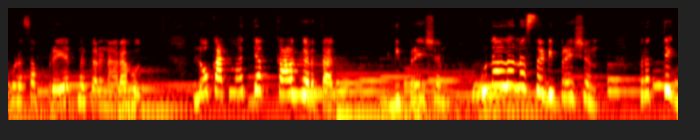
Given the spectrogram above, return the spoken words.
थोडासा प्रयत्न करणार आहोत. लोक आत्महत्या का करतात? डिप्रेशन कुणाला नसतं डिप्रेशन प्रत्येक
